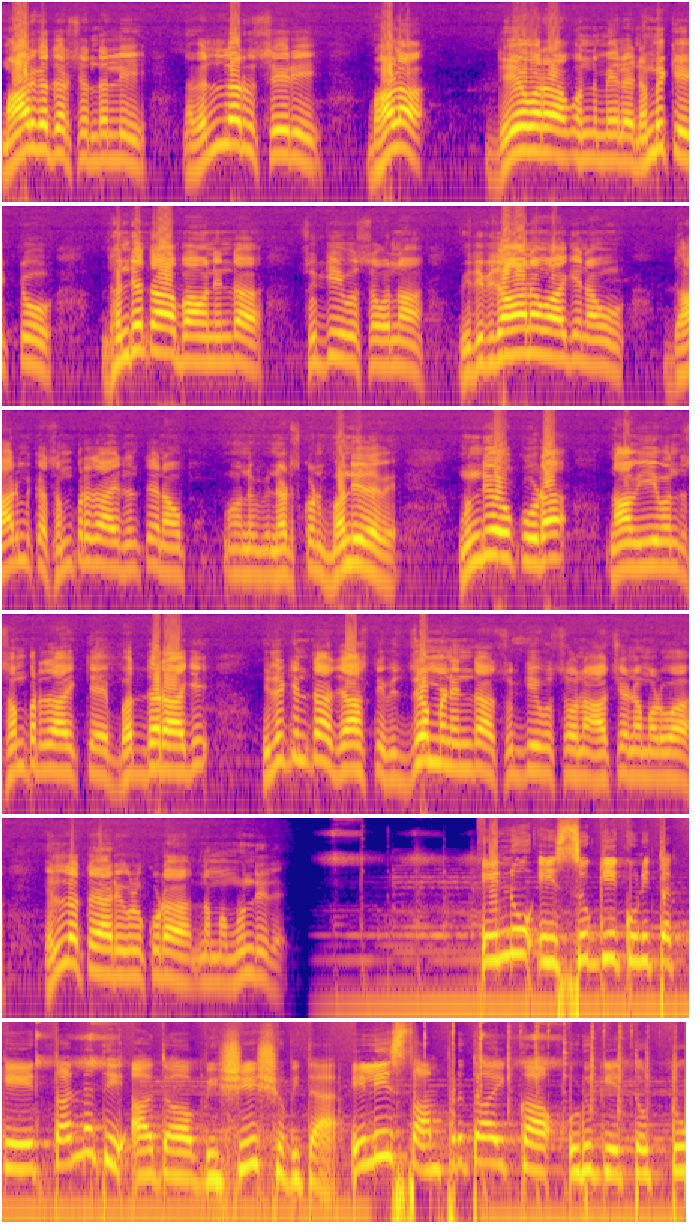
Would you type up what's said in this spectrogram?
ಮಾರ್ಗದರ್ಶನದಲ್ಲಿ ನಾವೆಲ್ಲರೂ ಸೇರಿ ಬಹಳ ದೇವರ ಒಂದು ಮೇಲೆ ನಂಬಿಕೆ ಇಟ್ಟು ಧನ್ಯತಾ ಭಾವನೆಯಿಂದ ಸುಗ್ಗಿ ಉತ್ಸವವನ್ನು ವಿಧಿವಿಧಾನವಾಗಿ ನಾವು ಧಾರ್ಮಿಕ ಸಂಪ್ರದಾಯದಂತೆ ನಾವು ನಡೆಸ್ಕೊಂಡು ಬಂದಿದ್ದೇವೆ. ಮುಂದೆಯೂ ಕೂಡ ನಾವು ಈ ಒಂದು ಸಂಪ್ರದಾಯಕ್ಕೆ ಬದ್ಧರಾಗಿ, ಇದಕ್ಕಿಂತ ಜಾಸ್ತಿ ವಿಜೃಂಭಣೆಯಿಂದ ಸುಗ್ಗಿ ಉತ್ಸವನ ಆಚರಣೆ ಮಾಡುವ ಎಲ್ಲ ತಯಾರಿಗಳು ಕೂಡ ನಮ್ಮ ಮುಂದಿದೆ. ಇನ್ನು ಈ ಸುಗ್ಗಿ ಕುಣಿತಕ್ಕೆ ತನ್ನದೇ ಆದ ವಿಶೇಷವಿದೆ. ಇಲ್ಲಿ ಸಾಂಪ್ರದಾಯಿಕ ಉಡುಗೆ ತೊಟ್ಟು,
